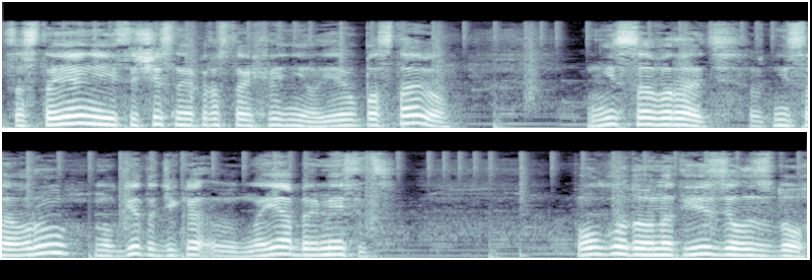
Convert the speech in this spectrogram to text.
Состояние, если честно, я просто охренел. Я его поставил, не соврать, вот не совру, но где-то дека... ноябрь месяц. Полгода он отъездил и сдох.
